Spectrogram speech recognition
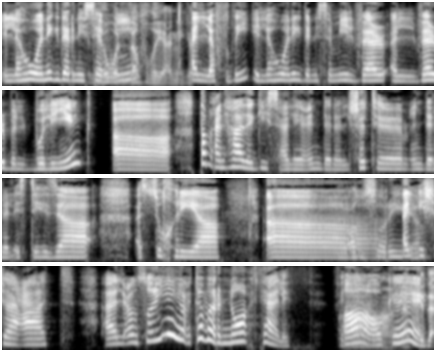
اللي هو نقدر اللي هو نسميه اللفظي يعني. اللفظي اللي هو نقدر نسميه ال ver ال verbal bullying آه طبعا هذا قيس عليه عندنا الشتم عندنا الاستهزاء السخرية آه العنصرية. الإشاعات العنصرية يعتبر نوع ثالث في آه، okay. كده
